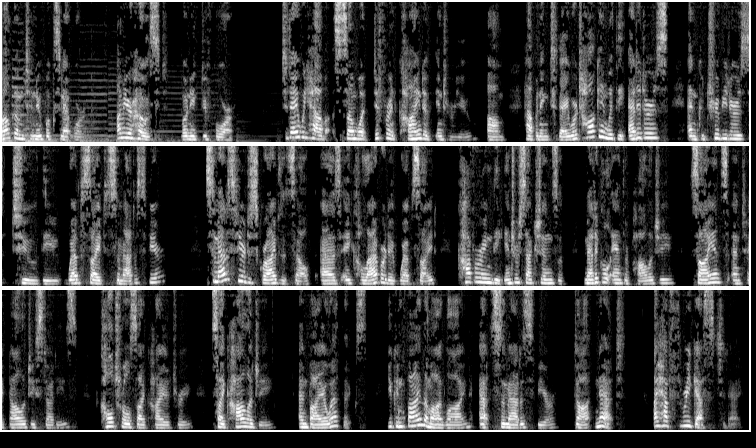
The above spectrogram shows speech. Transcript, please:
Welcome to New Books Network. I'm your host, Monique Dufour. Today we have a somewhat different kind of interview um, happening today. We're talking with the editors and contributors to the website Somatosphere. Somatosphere describes itself as a collaborative website covering the intersections of medical anthropology, science and technology studies, cultural psychiatry, psychology, and bioethics. You can find them online at somatosphere.net. I have three guests today.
